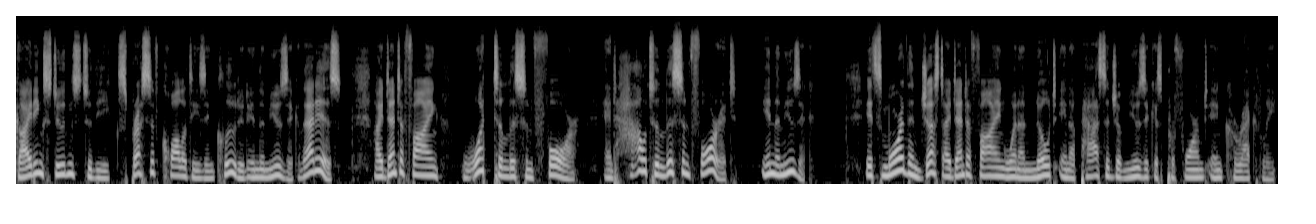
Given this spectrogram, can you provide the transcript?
guiding students to the expressive qualities included in the music. That is, identifying what to listen for and how to listen for it in the music. It's more than just identifying when a note in a passage of music is performed incorrectly.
